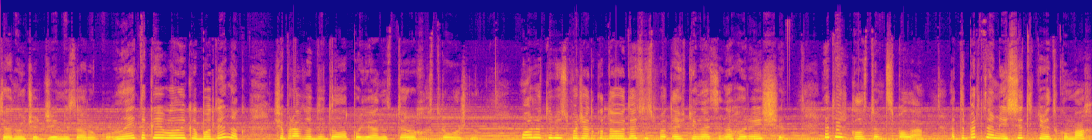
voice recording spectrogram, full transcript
тягнучи Джиммі за руку. В неї такий великий будинок, щоправда, додала Поліана трохи осторожно. Може, тобі спочатку доведеться спати в кімнаті на горищі. Я теж колись там спала, а тепер там є сітки від комах,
